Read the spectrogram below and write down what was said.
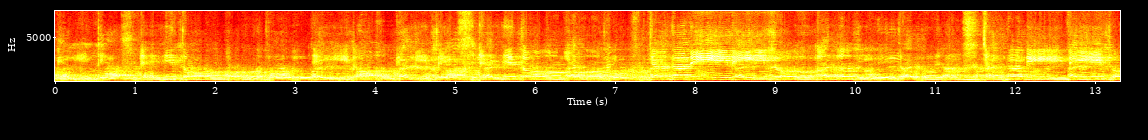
নামিতে এ তো মধুর এই নামিতে এ তো মধুর জহনি নীলো অদ্ভুত হয়া, জহনি নীলো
